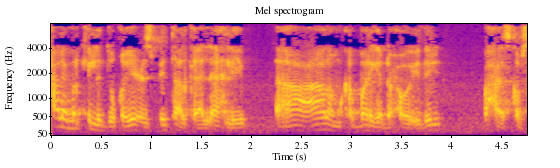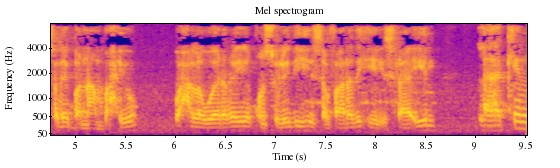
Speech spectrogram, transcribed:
xalay markii la duqeeyey cisbitaalka al ahli caalamka bariga dhexe oo idil waxaa isqabsaday banaanbaxyo waxaa la weeraray qunsuladihii safaaradihii israa'iil. Laakiin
